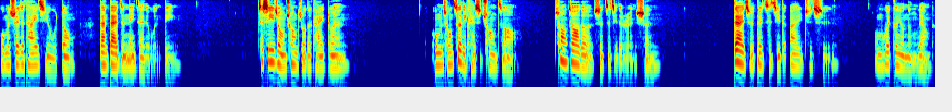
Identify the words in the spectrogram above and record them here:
我们随着它一起舞动，但带着内在的稳定。这是一种创作的开端。我们从这里开始创造，创造的是自己的人生。带着对自己的爱与支持，我们会更有能量的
